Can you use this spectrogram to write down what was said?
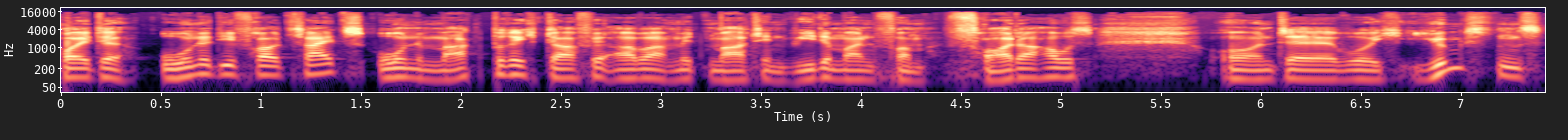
Heute ohne die Frau Zeitz, ohne Marktbericht, dafür aber mit Martin Wiedemann vom Vorderhaus. Und äh, wo ich jüngstens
